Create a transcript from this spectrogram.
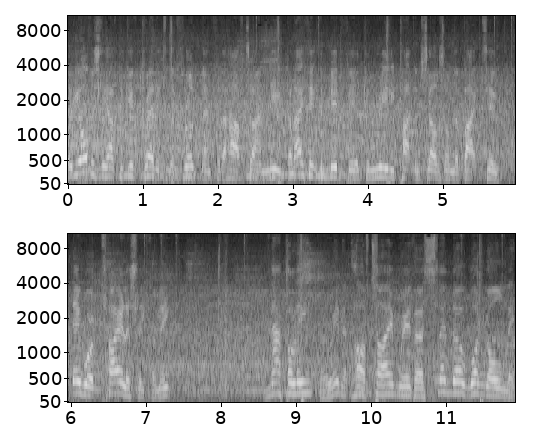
Well, you obviously have to give credit to the front men for the half-time lead, but I think the midfield can really pat themselves on the back too. They worked tirelessly for me. Napoli go in at half-time with a slender one-goal lead.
